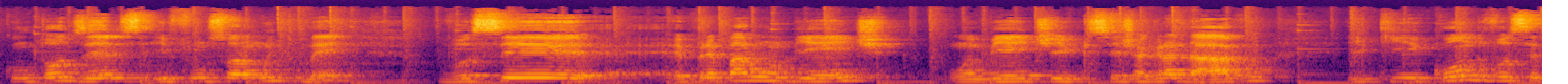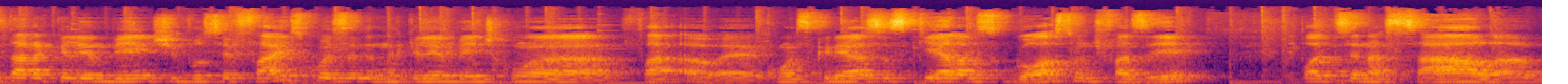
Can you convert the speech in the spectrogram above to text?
com todos eles e funciona muito bem. Você eh, prepara um ambiente, um ambiente que seja agradável e que quando você está naquele ambiente, você faz coisa naquele ambiente com, a, eh, com as crianças que elas gostam de fazer. Pode ser na sala,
